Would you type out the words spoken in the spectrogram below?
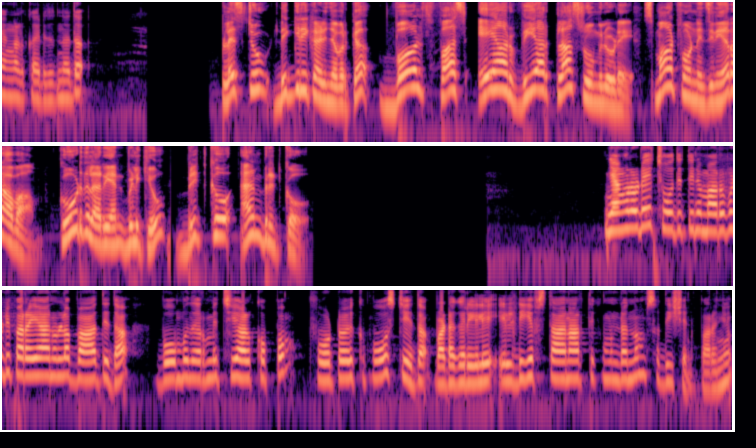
ഞങ്ങൾ കരുതുന്നത്. പ്ലസ് ടു ഡിഗ്രി കഴിഞ്ഞവർക്ക് world's first A R V R class റൂമിലൂടെ സ്മാർട്ട് ഫോൺ എഞ്ചിനീയർ ആവാം. കൂടുതൽ അറിയാൻ വിളിക്കൂ ബ്രിഡ്കോ ആൻഡ് ബ്രിഡ്കോ. ഞങ്ങളുടെ ചോദ്യത്തിന് മറുപടി പറയാനുള്ള ബാധ്യത ബോംബ് നിർമ്മിച്ചയാൾക്കൊപ്പം ഫോട്ടോയ്ക്ക് പോസ്റ്റ് ചെയ്ത വടകരയിലെ എൽ ഡി എഫ് സ്ഥാനാർത്ഥിക്കുമുണ്ടെന്നും സതീശൻ പറഞ്ഞു.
